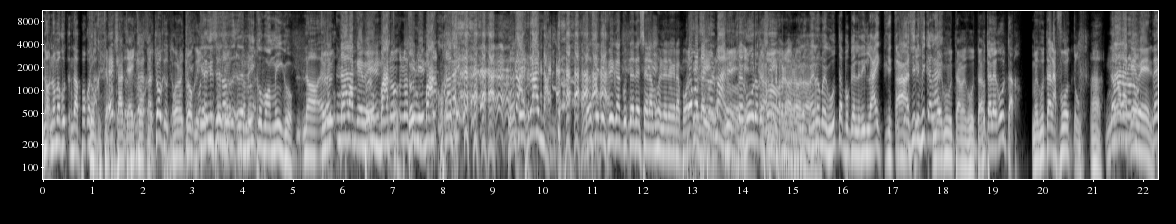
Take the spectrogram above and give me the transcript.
No, no me gusta tampoco. Chucky, te es que- pasaste ahí, Chucky. Chucky, Bueno, Chucky. usted ¿Qué dice no- eso de, mí como amigo? No, Tú eh, eres- Nada que tú eres ver. un maco, No, no, tú eres un signi- maco. no- una rana. no significa que usted desee la mujer de negra. ¿Cómo que no, hermano? Seguro que sí. No, no, no, Por lo no, menos no. me gusta porque le di like. ¿Qué, Ah, significa Me like? gusta, me gusta. ¿A usted le gusta? Me gusta la foto. No, nada no, no, que no. ver. Le- eh,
